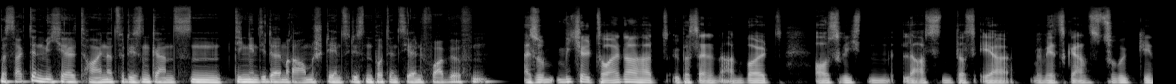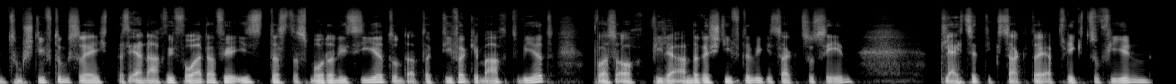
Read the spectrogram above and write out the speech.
Was sagt denn Michael Theuner zu diesen ganzen Dingen, die da im Raum stehen, zu diesen potenziellen Vorwürfen? Also Michael Theuner hat über seinen Anwalt ausrichten lassen, dass er, wenn wir jetzt ganz zurückgehen zum Stiftungsrecht, dass er nach wie vor dafür ist, dass das modernisiert und attraktiver gemacht wird, was auch viele andere Stifter, wie gesagt, zu sehen. Gleichzeitig sagt er, er pflegt zu vielen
